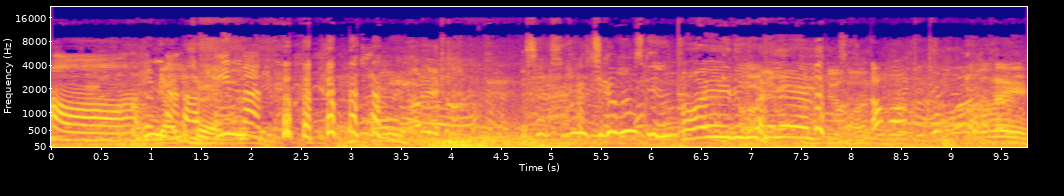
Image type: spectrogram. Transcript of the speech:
Aa, inmem. Geldi şuraya. İnmem. Ay.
